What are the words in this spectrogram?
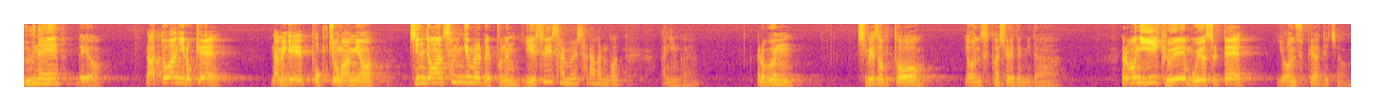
은혜에 매여 나 또한 이렇게 남에게 복종하며 진정한 섬김을 베푸는 예수의 삶을 살아가는 것 아닌가요? 여러분, 집에서부터 연습하셔야 됩니다. 여러분, 이 교회에 모였을 때 연습해야 되죠.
